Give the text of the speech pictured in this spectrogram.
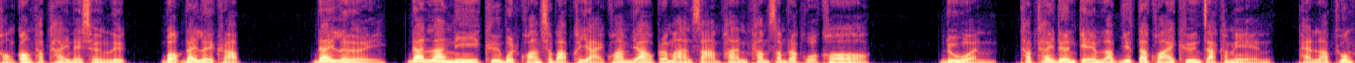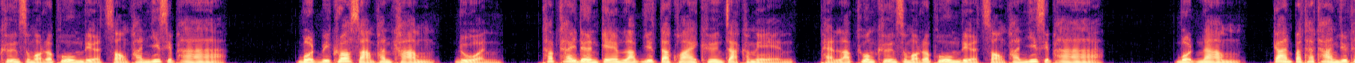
ของกองทัพไทยในเชิงลึก บอกได้เลยครับ ได้เลย ด้านล่างนี้คือบทความฉบับขยายความยาวประมาณ 3,000 คำสำหรับหัวข้อ ด่วน ทัพไทยเดินเกมรับยึดตาควายคืนจากเขมร แผนลับทวงคืนสมรภูมิเดือด 2025 บทวิเคราะห์ 3,000 คำ ด่วน ทัพไทยเดินเกมรับยึดตาควายคืนจากเขมร แผนลับทวงคืนสมรภูมิเดือด 2025 บทนำ การประทะทางยุทธ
